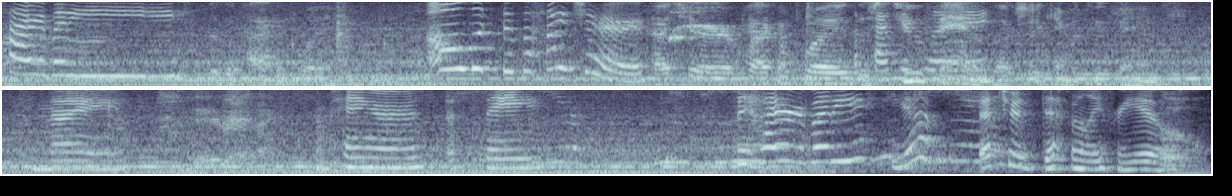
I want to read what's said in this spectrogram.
Hi, everybody. There's a pack and play. Oh, look, there's a high chair. High chair, pack and play. There's pack two play. fans, actually. It came with two fans. Nice. Very very nice. Some hangers, a safe. say hi everybody. Yeah, that chair is definitely for you. So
